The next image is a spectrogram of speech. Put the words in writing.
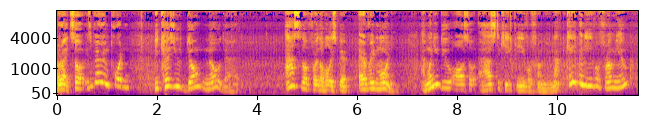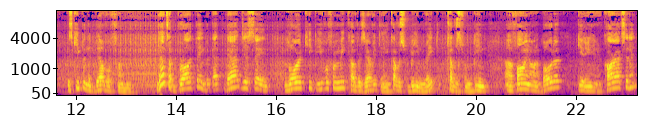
All right, so it's very important because you don't know that. Ask for the Holy Spirit every morning. And when you do, also ask to keep evil from you. Not keeping evil from you is keeping the devil from you. That's a broad thing, but that, that just saying, Lord, keep evil from me covers everything. It covers from being raped, it covers from being uh, falling on a boat, getting in a car accident,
